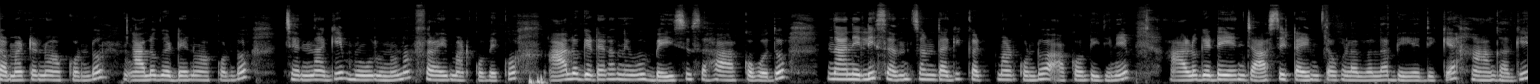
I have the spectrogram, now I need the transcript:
ಟೊಮೆಟೊನೂ ಹಾಕ್ಕೊಂಡು, ಆಲೂಗಡ್ಡೆನೂ ಹಾಕ್ಕೊಂಡು ಚೆನ್ನಾಗಿ ಮೂರೂ ಫ್ರೈ ಮಾಡ್ಕೋಬೇಕು. ಆಲೂಗಡ್ಡೆನ ನೀವು ಬೇಯಿಸಿ ಸಹ ಹಾಕ್ಕೋಬೋದು. ನಾನಿಲ್ಲಿ ಸಣ್ಣ ಸಣ್ಣದಾಗಿ ಕಟ್ ಮಾಡಿಕೊಂಡು ಹಾಕ್ಕೊಂಡಿದ್ದೀನಿ. ಆಲೂಗಡ್ಡೆ ಏನು ಜಾಸ್ತಿ ಟೈಮ್ ತೊಗೊಳಲ್ವಲ್ಲ ಬೇಯೋದಕ್ಕೆ. ಹಾಗಾಗಿ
